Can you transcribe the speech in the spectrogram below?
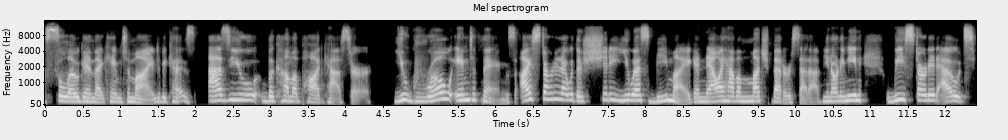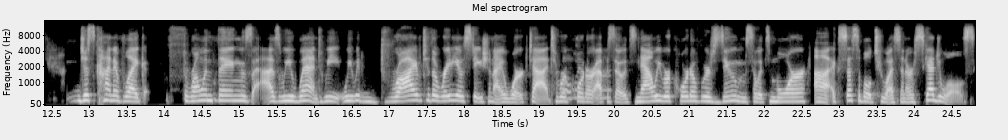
slogan that came to mind because as you become a podcaster, you grow into things. I started out with a shitty USB mic and now I have a much better setup. You know what I mean? We started out just kind of like throwing things as we went. We we would drive to the radio station I worked at to Oh record our God. episodes. Now we record over Zoom so it's more uh, accessible to us in our schedules.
